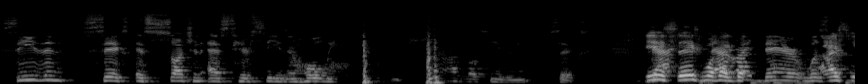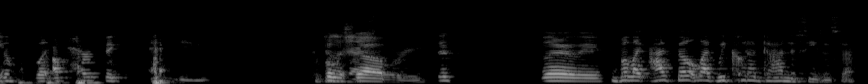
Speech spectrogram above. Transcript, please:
season six is such an S tier season. Holy shit, I love season six. Season that- six was that like the- right there was I the, like a perfect ending. To the BoJack's show. story. Literally. But like, I felt like we could have gotten to season seven.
